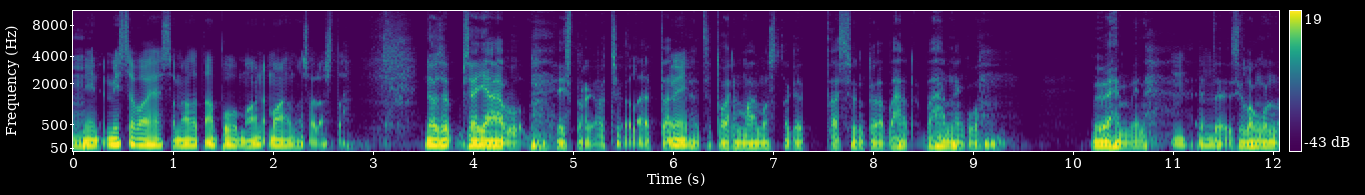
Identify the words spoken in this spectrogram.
mm. niin missä vaiheessa me aletaan puhumaan maailmansodasta? No se, se jää historioitsijoille, että, niin. että se toinen maailmansotakin taisi syntyä vähän, vähän niin kuin myöhemmin. Mm-hmm. Että silloin kun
